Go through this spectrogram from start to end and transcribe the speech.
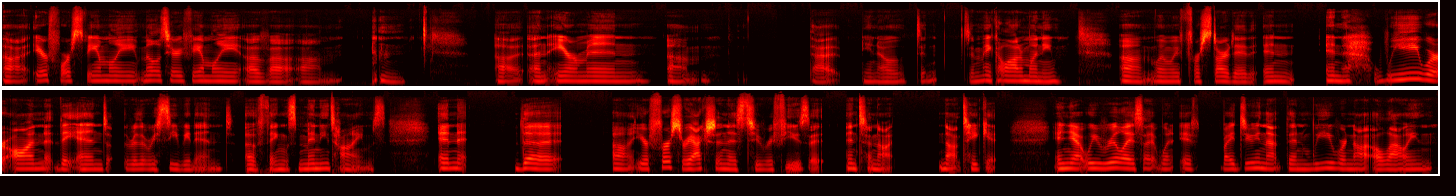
uh, Air Force family, military family of uh, um, uh, an airman um, that you know didn't didn't make a lot of money um, when we first started, and and we were on the end or the receiving end of things many times, and the uh, your first reaction is to refuse it and to not not take it. And yet we realized that when if by doing that then we were not allowing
